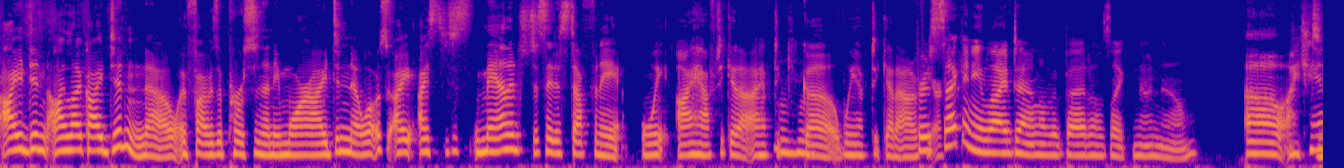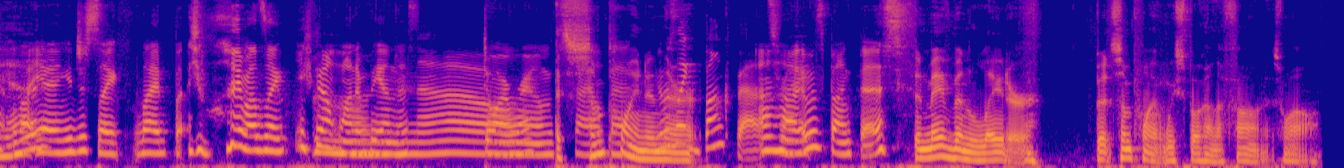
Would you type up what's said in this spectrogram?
I didn't. I like. I didn't know if I was a person anymore. I didn't know what was. I. I just managed to say to Stephanie, "We. I have to get out. I have to go. We have to get out of here. For a second, you lied down on the bed. I was like, no, no. oh, I Can't did. lie. Yeah, you just like lied, but you lied. I was like, you don't want to be in this No. dorm room. At style some bed. point in It was there, like bunk beds. Uh-huh, right? It was bunk beds. it may have been later, but at some point we spoke on the phone as well.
